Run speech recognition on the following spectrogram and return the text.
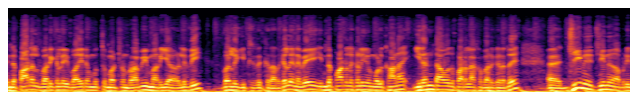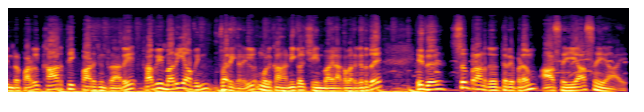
இந்த பாடல் வரிகளை வைரமுத்து மற்றும் ரவி மரியா எழுதி வெளியிட்டிருக்கிறார்கள். எனவே இந்த பாடல்களில் உங்களுக்கான இரண்டாவது பாடலாக வருகிறது. அஹ், ஜீனு ஜீனு அப்படின்ற பாடல் கார்த்திக் பாடுகின்றாரு. ரவி மரியாவின் வரிகளில் உங்களுக்கான நிகழ்ச்சியின் வாயிலாக வருகிறது. இது சூப்பரானது திரைப்படம் ஆசை ஆசையாய்.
